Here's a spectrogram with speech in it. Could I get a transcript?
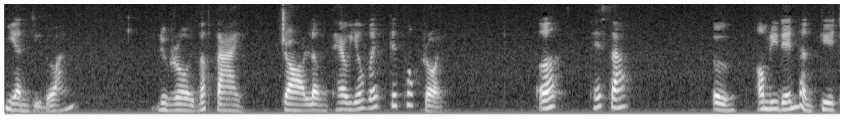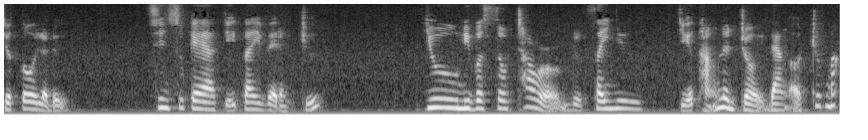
như anh dự đoán. Được rồi bắt tài, trò lần theo dấu vết kết thúc rồi. Ơ, thế sao? Ừ, ông đi đến đằng kia cho tôi là được. Shinsuke chỉ tay về đằng trước. Universal Tower được xây như chỉ thẳng lên trời đang ở trước mắt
